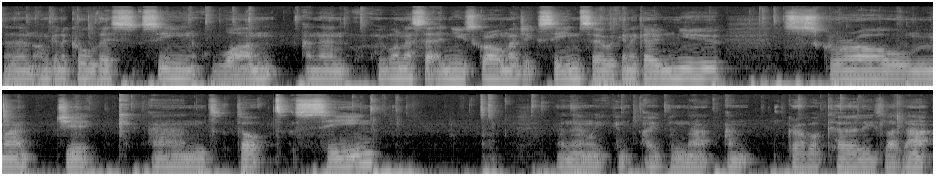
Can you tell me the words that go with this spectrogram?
and then I'm going to call this scene one and then we want to set a new ScrollMagic scene so we're going to go new ScrollMagic and dot scene. And then we can open that and grab our curlies like that.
